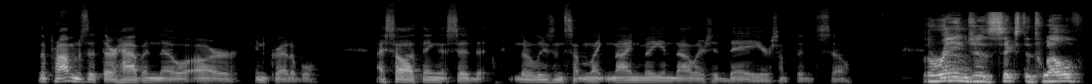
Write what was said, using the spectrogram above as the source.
the problems that they're having, though, are incredible. I saw a thing that said that they're losing something like $9 million a day or something. So, The range is six to twelve,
